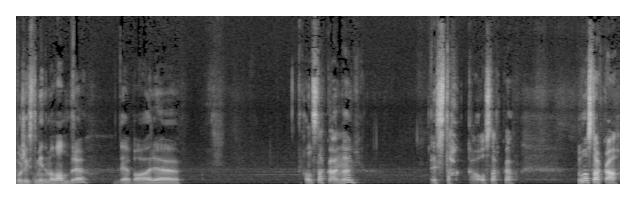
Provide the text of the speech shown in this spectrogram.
koseligste minnet med han andre, det var uh, Han stakk av en gang. Eller stakk av og stakk av. Jo, han stakk av.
